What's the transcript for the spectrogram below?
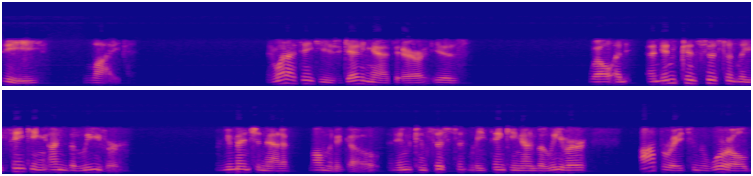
see light. And what I think he's getting at there is, well, an, an inconsistently thinking unbeliever you mentioned that a moment ago. An inconsistently thinking unbeliever operates in the world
